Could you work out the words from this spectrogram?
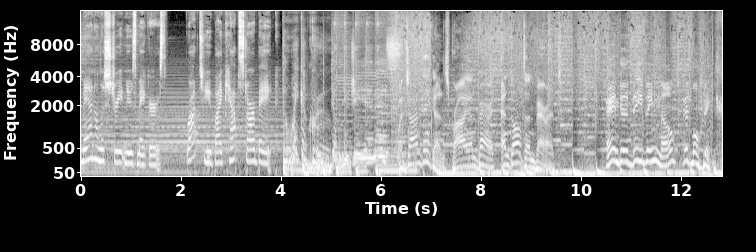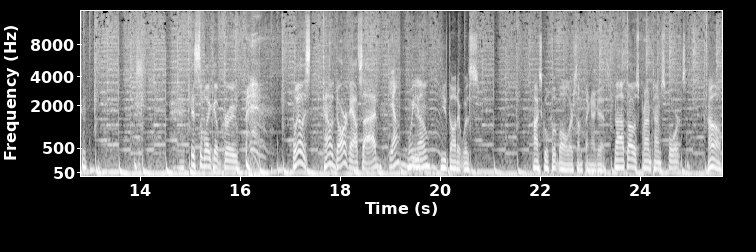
Man on the Street Newsmakers, brought to you by Capstar Bank. The Wake Up Crew, WGNS. With John Dinkins, Brian Barrett, and Dalton Barrett. And good evening. No, good morning. it's the Wake Up Crew. well, it's kind of dark outside. Yeah. Well, you you, know. you thought it was high school football or something, I guess. No, I thought it was primetime sports. Oh,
